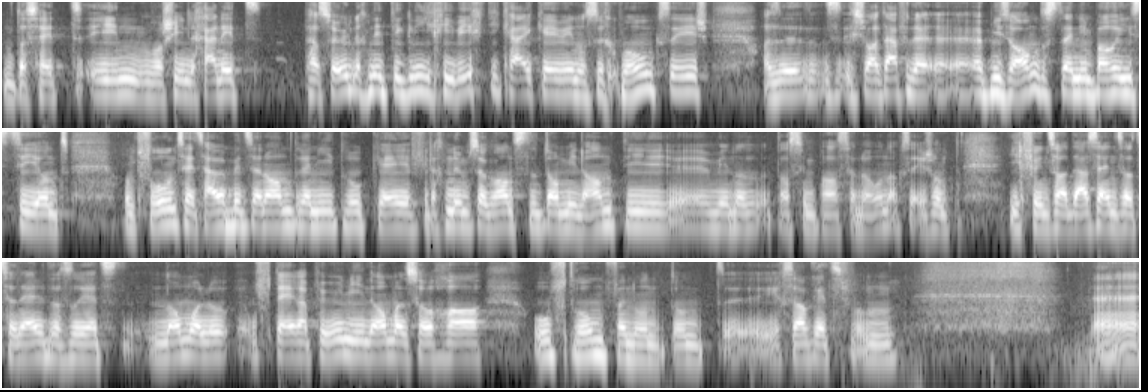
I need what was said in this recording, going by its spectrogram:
Und das hat ihn wahrscheinlich auch nicht persönlich nicht die gleiche Wichtigkeit gegeben, wie er sich gewohnt war. Also es ist halt einfach äh, etwas anderes, dann in Paris zu sein. Und, und für uns hat es auch ein bisschen einen anderen Eindruck gegeben, vielleicht nicht mehr so ganz der dominante, äh, wie er das in Barcelona war. Und ich finde es halt auch sensationell, dass er jetzt nochmal auf dieser Bühne nochmal so kann auftrumpfen und, und äh, ich sage jetzt vom äh,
